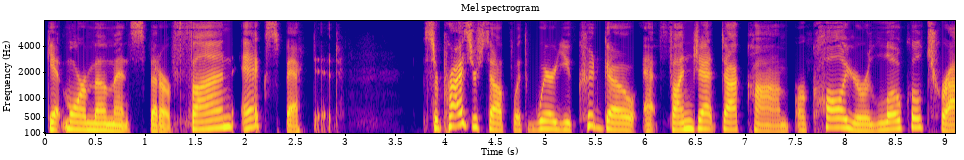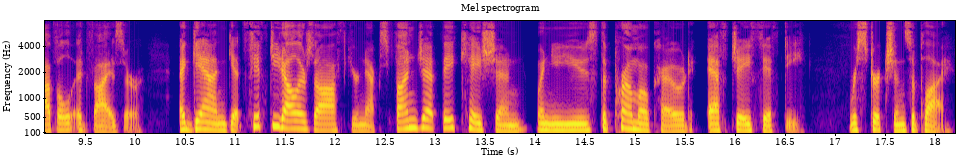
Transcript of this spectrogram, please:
Get more moments that are fun expected. Surprise yourself with where you could go at funjet.com or call your local travel advisor. Again, get $50 off your next FunJet vacation when you use the promo code FJ50. Restrictions apply.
